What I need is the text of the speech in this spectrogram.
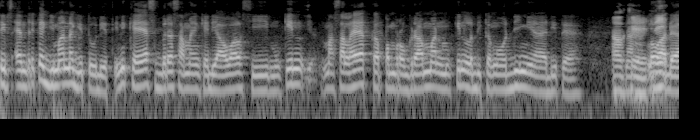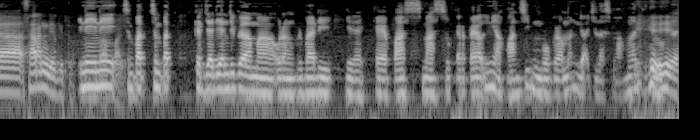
tips and triknya gimana gitu, Dit? Ini kayak sebenarnya sama yang kayak di awal sih. Mungkin masalahnya ke pemrograman, mungkin lebih ke ngoding ya, Dit ya. Oke, Nah, lo ini ada saran gak gitu? ini ini Apa? sempat sempat kejadian juga sama orang pribadi, Gini, kayak pas masuk RPL ini apaan sih pemrograman nggak jelas banget gitu. Iya,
